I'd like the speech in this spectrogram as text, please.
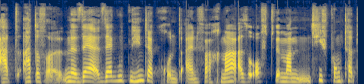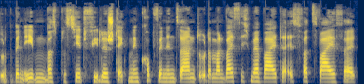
hat, hat das einen sehr, sehr guten Hintergrund einfach. Ne? Also oft, wenn man einen Tiefpunkt hat oder wenn eben was passiert, viele stecken den Kopf in den Sand oder man weiß nicht mehr weiter, ist verzweifelt.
